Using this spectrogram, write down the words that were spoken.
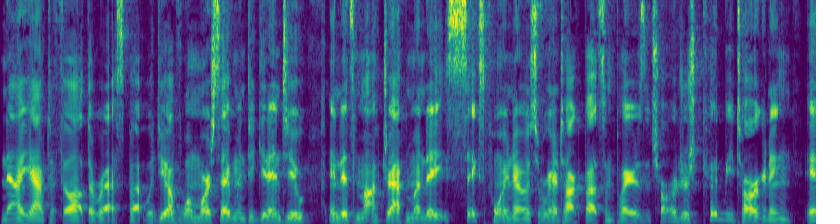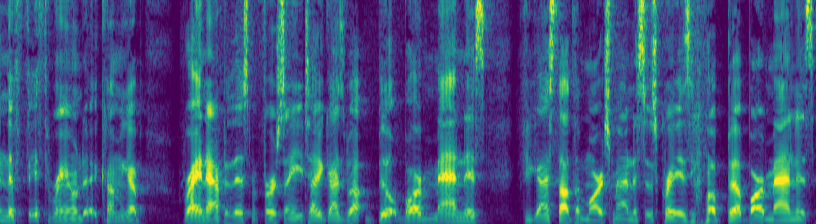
now you have to fill out the rest. But we do have one more segment to get into, and it's Mock Draft Monday 6.0. So we're going to talk about some players the Chargers could be targeting in the fifth round coming up right after this. But first, I need to tell you guys about Built Bar Madness. If you guys thought the March Madness was crazy, well, Built Bar Madness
